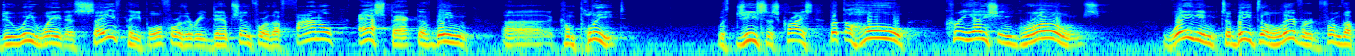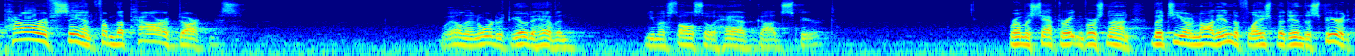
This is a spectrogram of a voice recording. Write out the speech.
do we wait as saved people for the redemption, for the final aspect of being uh, complete with Jesus Christ, but the whole creation groans, waiting to be delivered from the power of sin, from the power of darkness. Well, in order to go to heaven, you must also have God's Spirit. Romans chapter 8 and verse 9. But ye are not in the flesh, but in the Spirit,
